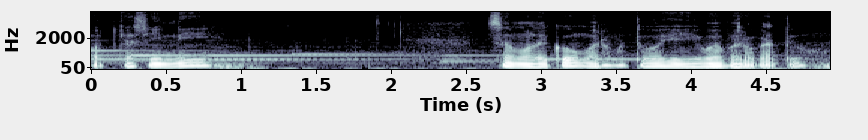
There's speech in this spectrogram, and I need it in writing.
podcast ini. Assalamualaikum warahmatullahi wabarakatuh.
